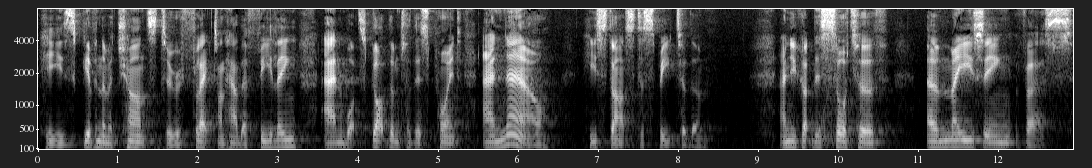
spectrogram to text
he's given them a chance to reflect on how they're feeling and what's got them to this point. And now he starts to speak to them. And you've got this sort of amazing verse.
